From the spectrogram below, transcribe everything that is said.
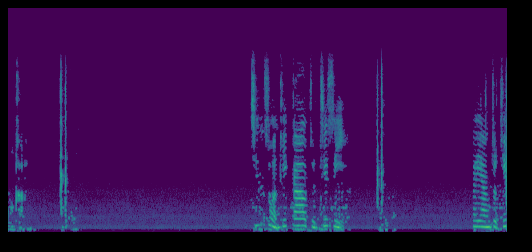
2ค่ะ ชิ้นส่วนที่ 9 จุดที่ 4 ไปยังจุดที่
